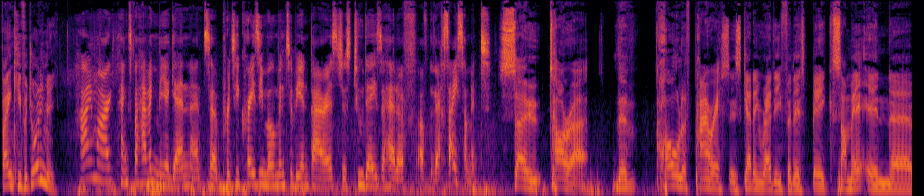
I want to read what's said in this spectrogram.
Thank you for joining me. Hi, Mark. Thanks for having me again. It's a pretty crazy moment to be in Paris, just two days ahead of, of the Versailles summit. So, Tara, the whole of Paris is getting ready for this big summit in, uh,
